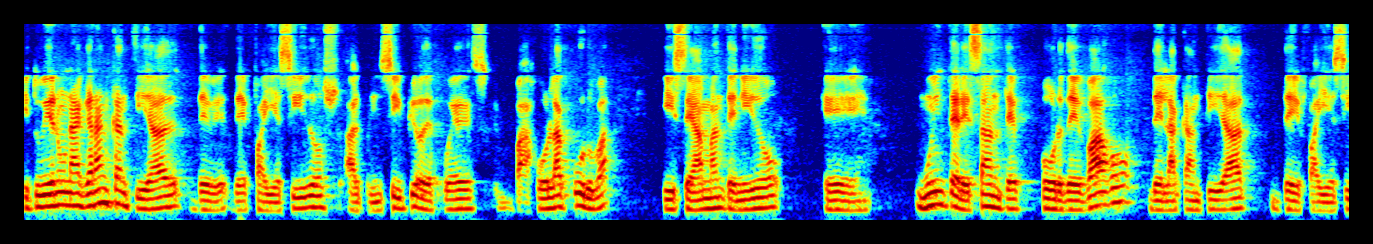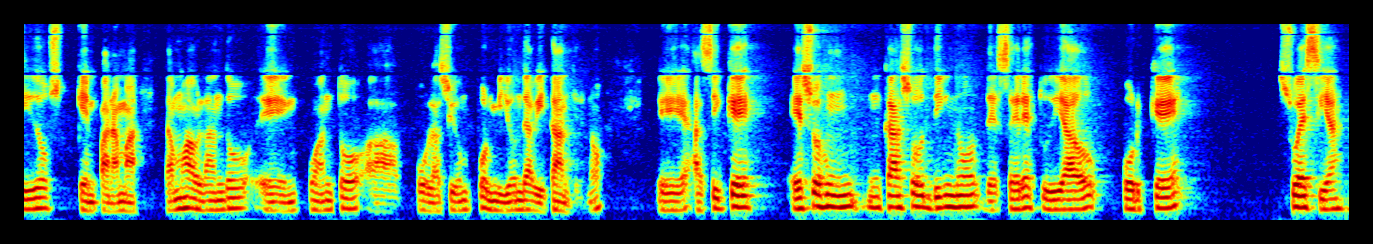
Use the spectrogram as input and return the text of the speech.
Y tuvieron una gran cantidad de, fallecidos al principio, después bajó la curva y se ha mantenido eh, muy interesante por debajo de la cantidad de fallecidos que en Panamá. Estamos hablando en cuanto a población por millón de habitantes, ¿no? Eh, así que eso es un, caso digno de ser estudiado porque Suecia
